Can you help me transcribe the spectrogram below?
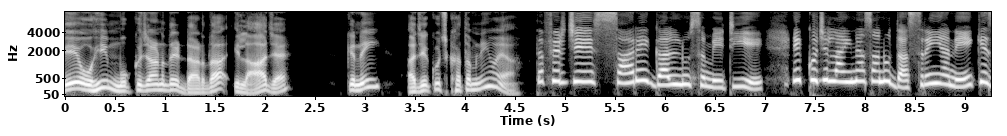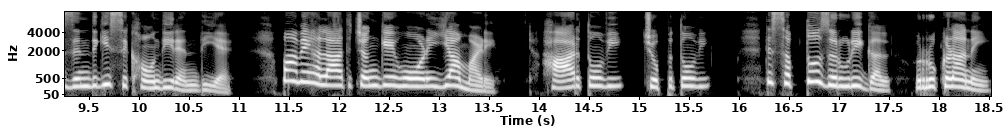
ਇਹ ਉਹੀ ਮੁੱਕ ਜਾਣ ਦੇ ਡਰ ਦਾ ਇਲਾਜ ਹੈ ਕਿ ਨਹੀਂ ਅਜੇ ਕੁਝ ਖਤਮ ਨਹੀਂ ਹੋਇਆ? ਤਾਂ ਫਿਰ ਜੇ ਸਾਰੇ ਗੱਲ ਨੂੰ ਸਮੇਟੀਏ ਇਹ ਕੁਝ ਲਾਈਨਾਂ ਸਾਨੂੰ ਦੱਸ ਰਹੀਆਂ ਨੇ ਕਿ ਜ਼ਿੰਦਗੀ ਸਿਖਾਉਂਦੀ ਰਹਿੰਦੀ ਹੈ। ਭਾਵੇਂ ਹਾਲਾਤ ਚੰਗੇ ਹੋਣ ਜਾਂ ਮਾੜੇ ਹਾਰ ਤੋਂ ਵੀ ਚੁੱਪ ਤੋਂ ਵੀ ਤੇ ਸਭ ਤੋਂ ਜ਼ਰੂਰੀ ਗੱਲ ਰੁਕਣਾ ਨਹੀਂ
